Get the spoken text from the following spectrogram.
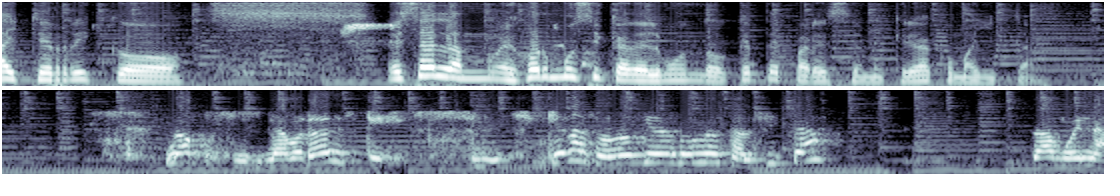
Ay, qué rico. Esa es la mejor música del mundo. ¿Qué te parece, mi querida Comayita? No, pues sí, la verdad es que quieras o no quieras una salsita, está buena.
